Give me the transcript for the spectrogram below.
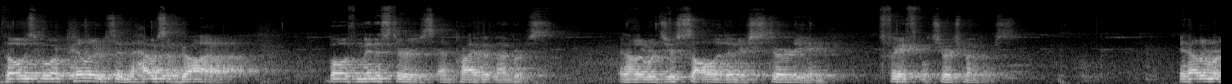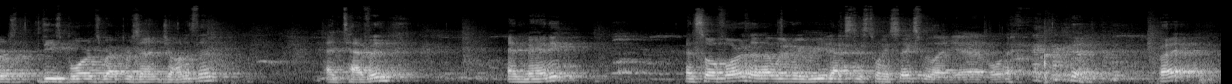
those who are pillars in the house of God, both ministers and private members. In other words, you're solid and you're sturdy and faithful church members. In other words, these boards represent Jonathan and Tevin and Manny and so forth. And then when we read Exodus 26, we're like, yeah, boy. right?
